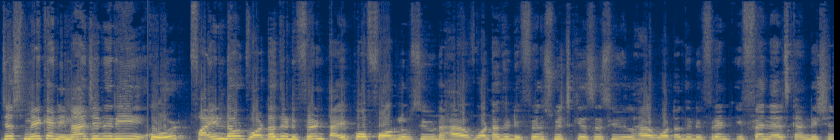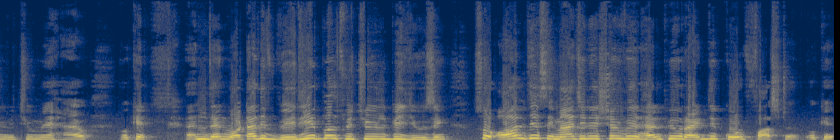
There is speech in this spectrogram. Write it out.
Just make an imaginary code, find out what are the different type of for loops you would have, what are the different switch cases you will have, what are the different if and else condition which you may have, okay, and then what are the variables which you will be using. So all this imagination will help you write the code faster, okay.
